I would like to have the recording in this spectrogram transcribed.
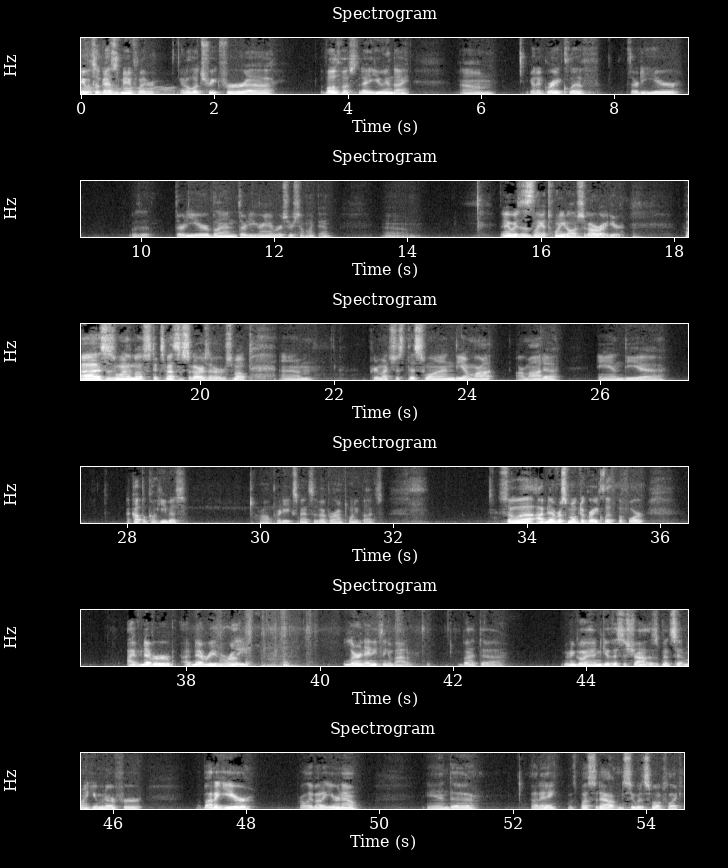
Hey, what's up, guys? It's Man Flavor. Got a little treat for uh, both of us today, you and I. Um, got a Graycliff 30 year, was it 30 year blend, 30 year anniversary, something like that. Um, anyways, this is like a $20 cigar right here. Uh, this is one of the most expensive cigars I've ever smoked. Um, pretty much just this one, the Armada, and the uh, a couple Cohibas are all pretty expensive, up around 20 bucks. So uh, I've never smoked a Graycliff before. I've never, I've never even really learned anything about them. But uh, I'm gonna go ahead and give this a shot. This has been sitting in my humidor for about a year, probably about a year now. And uh, thought, hey, let's bust it out and see what it smokes like.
